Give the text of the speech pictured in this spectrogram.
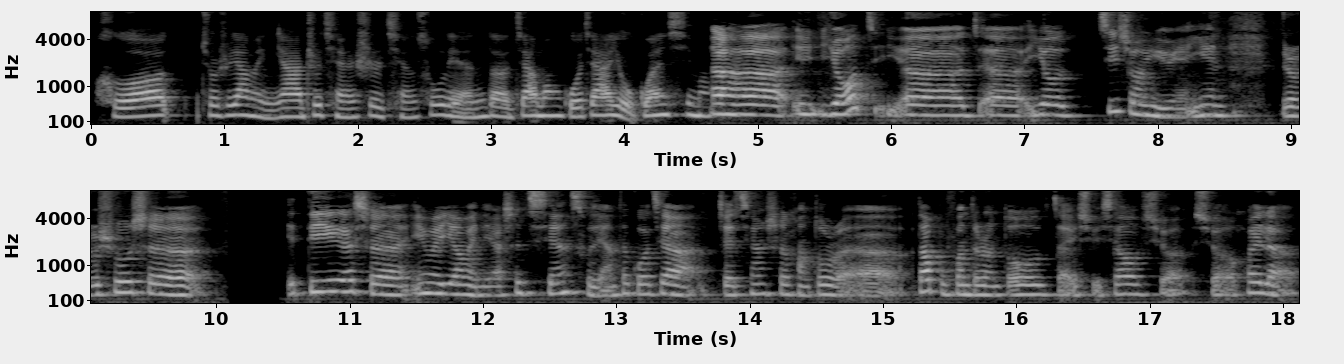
和就是亚美尼亚之前是前苏联的加盟国家有关系吗？呃，有呃呃有几种原因，比如说是第一个是因为亚美尼亚是前苏联的国家，之前是很多人大部分的人都在学校学学会了。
